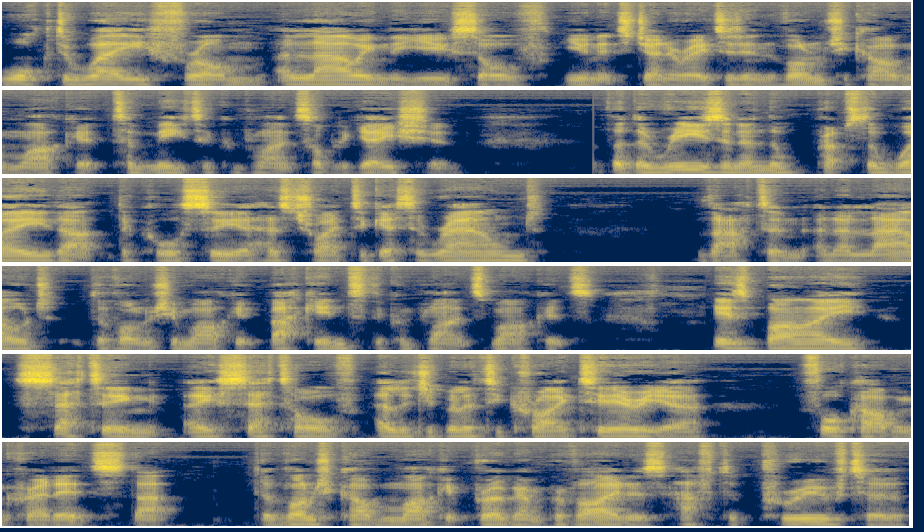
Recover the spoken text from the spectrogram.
walked away from allowing the use of units generated in the voluntary carbon market to meet a compliance obligation. But the reason and the, perhaps the way that the CORSIA has tried to get around that and, and allowed the voluntary market back into the compliance markets is by setting a set of eligibility criteria for carbon credits that the voluntary carbon market program providers have to prove to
